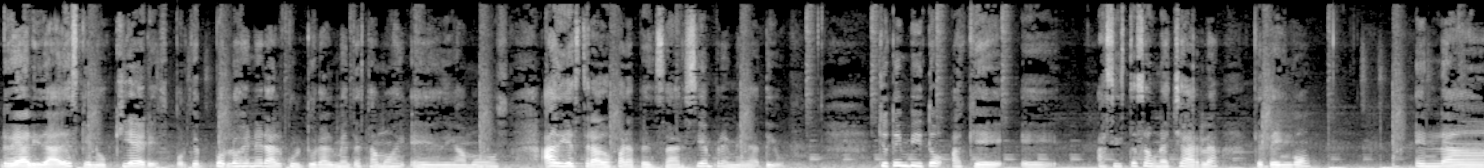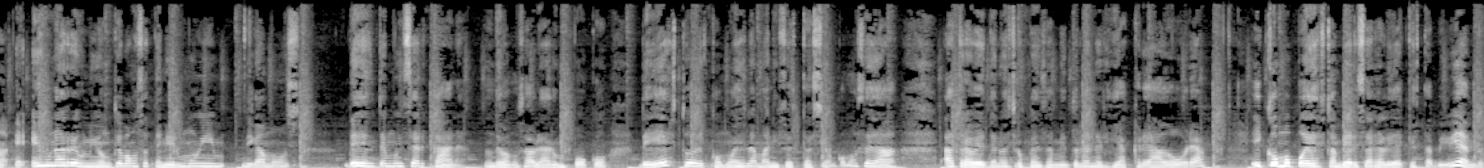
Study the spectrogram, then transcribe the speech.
realidades que no quieres, porque por lo general culturalmente estamos, eh, digamos, adiestrados para pensar siempre en negativo. Yo te invito a que eh, asistas a una charla que tengo en, la, en una reunión que vamos a tener muy, digamos, de gente muy cercana, donde vamos a hablar un poco de esto, de cómo es la manifestación, cómo se da a través de nuestros pensamientos, la energía creadora y cómo puedes cambiar esa realidad que estás viviendo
